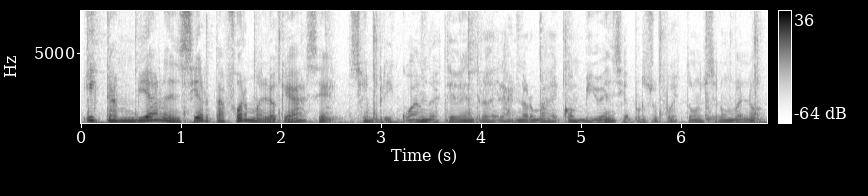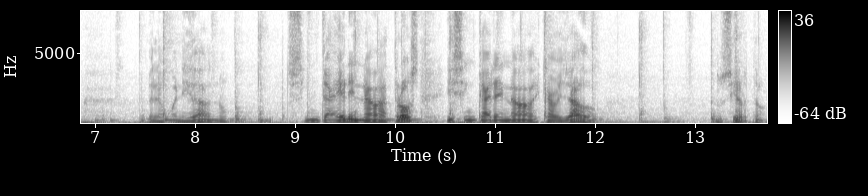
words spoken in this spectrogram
y cambiar en cierta forma lo que hace, siempre y cuando esté dentro de las normas de convivencia, por supuesto, un ser humano de la humanidad, no, sin caer en nada atroz y sin caer en nada descabellado. ¿No es cierto?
